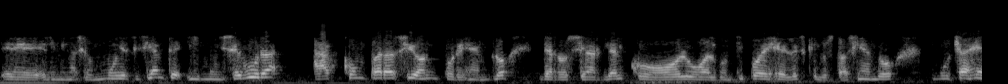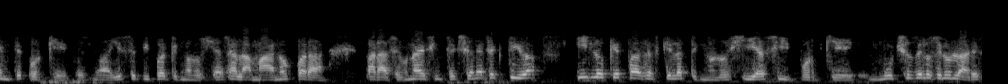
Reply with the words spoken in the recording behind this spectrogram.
eh, eliminación muy eficiente y muy segura a comparación, por ejemplo, de rociarle alcohol o algún tipo de geles que lo está haciendo mucha gente porque pues no hay este tipo de tecnologías a la mano para, para hacer una desinfección efectiva y lo que pasa es que la tecnología sí, porque muchos de los celulares,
